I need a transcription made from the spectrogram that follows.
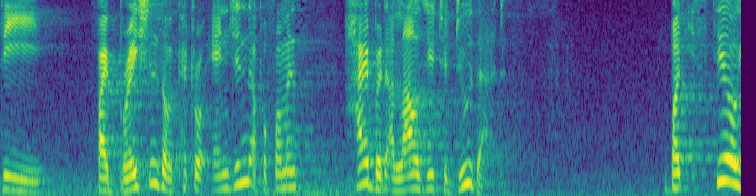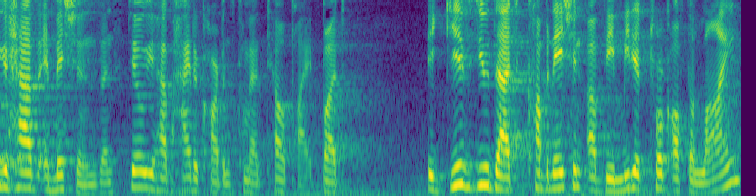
the vibrations of a petrol engine, a performance hybrid allows you to do that. But still you have emissions and still you have hydrocarbons coming out of tailpipe. But it gives you that combination of the immediate torque off the line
